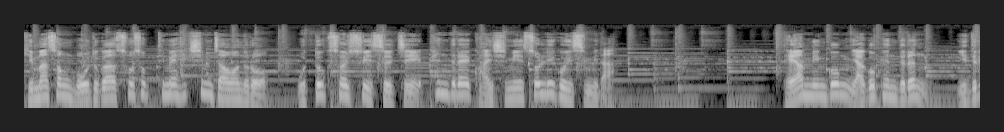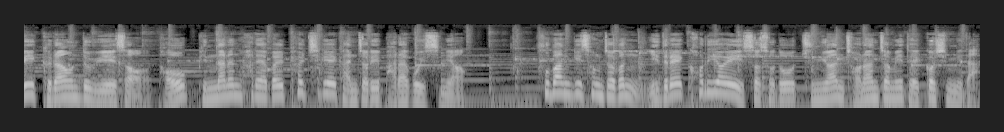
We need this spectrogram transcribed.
김하성 모두가 소속팀의 핵심 자원으로 우뚝 설 수 있을지 팬들의 관심이 쏠리고 있습니다. 대한민국 야구 팬들은 이들이 그라운드 위에서 더욱 빛나는 활약을 펼치길 간절히 바라고 있으며 후반기 성적은 이들의 커리어에 있어서도 중요한 전환점이 될 것입니다.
